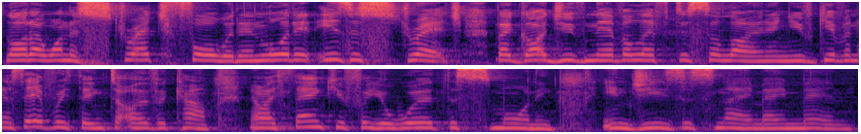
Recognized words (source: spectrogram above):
Lord, I want to stretch forward. And Lord, it is a stretch, but God, you've never left us alone and you've given us everything to overcome. Now, I thank you for your word this morning. In Jesus' name, amen.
